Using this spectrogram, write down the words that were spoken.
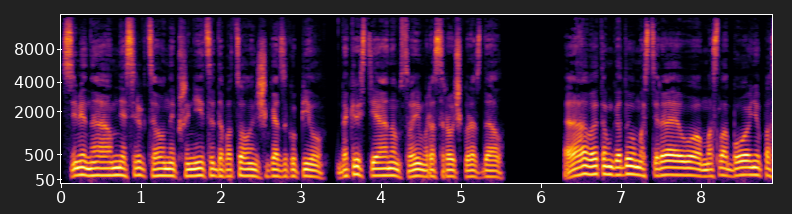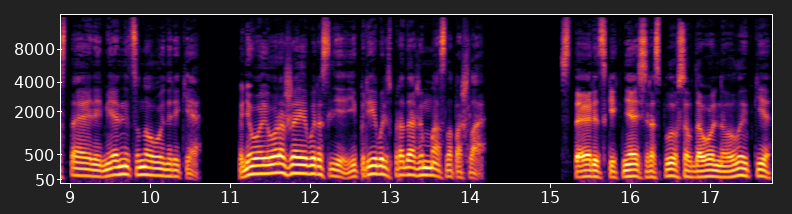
Семена у меня селекционной пшеницы до подсолнечника закупил, да крестьянам своим в рассрочку раздал. А в этом году мастера его маслобойню поставили, мельницу новую на реке. У него и урожаи выросли, и прибыль с продажи масла пошла. Старецкий князь расплылся в довольной улыбке,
